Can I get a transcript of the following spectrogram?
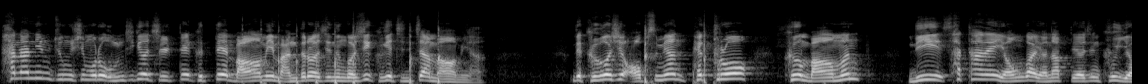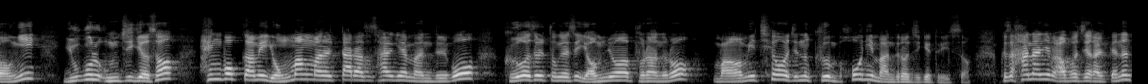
하나님 중심으로 움직여질 때 그때 마음이 만들어지는 것이 그게 진짜 마음이야. 근데 그것이 없으면 100%그 마음은 네 사탄의 영과 연합되어진 그 영이 육을 움직여서 행복감의 욕망만을 따라서 살게 만들고 그것을 통해서 염려와 불안으로 마음이 채워지는 그 혼이 만들어지게 돼 있어. 그래서 하나님 아버지 갈 때는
